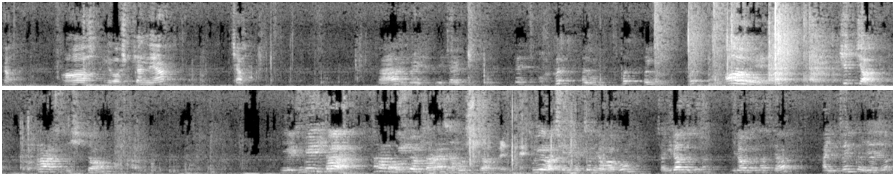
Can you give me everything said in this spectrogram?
자, 아, 이거 쉽지 않네요. 자, 자, 이번에 1점. 네, 헛, 아이고, 헛, 아이고, 헛, 아유, 10점. 하나 맞췄으면 10점. 이게 두 개니까 하나당 50점씩 하나씩은 50점. 두 개 맞추면 100점이라고 하고, 자, 2라운드 끝, 2라운드 끝났어요. 아, 이거 선생님까지 해야죠.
